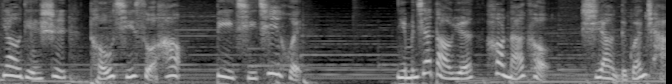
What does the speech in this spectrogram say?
要点是投其所好，避其忌讳。你们家导员好哪口，需要你的观察，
